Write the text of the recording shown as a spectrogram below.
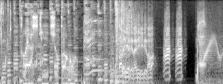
Class teacher.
